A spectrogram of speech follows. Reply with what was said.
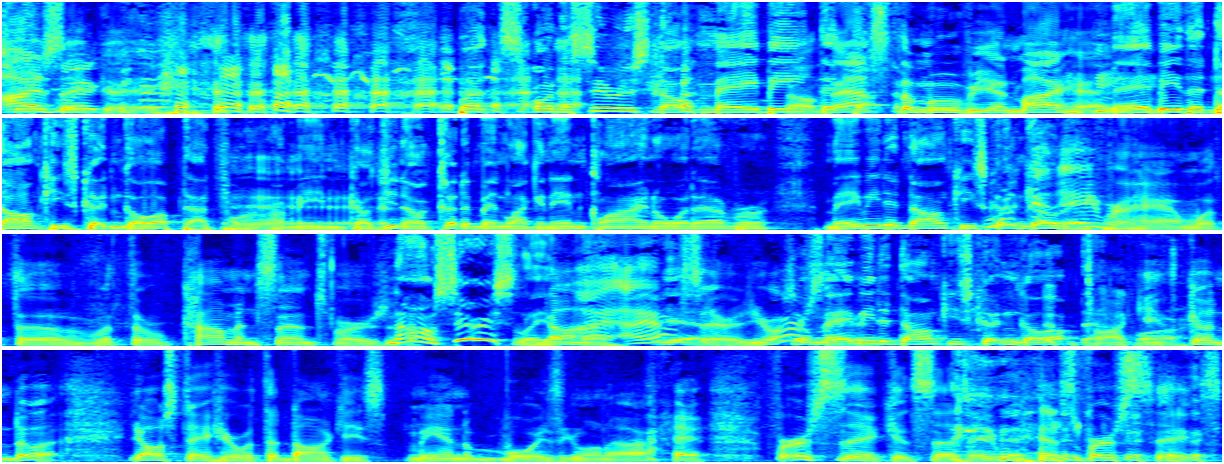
Isaac. But on a serious note, maybe Now, the, that's the movie in my head. maybe the donkeys couldn't go up that far. I mean, because you know it could have been like an incline or whatever. Maybe the donkeys couldn't Look go at that far. Abraham with the with the common sense version. No, seriously. No, I- I am serious. You are So serious. maybe the donkeys couldn't go up that donkeys far. couldn't do it. Y'all stay here with the donkeys. Me and the boys are going. All right. Verse six. It says. It's verse six.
